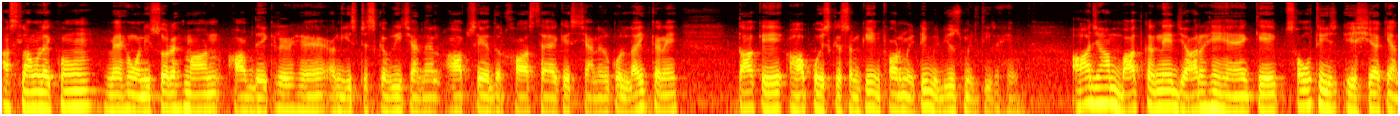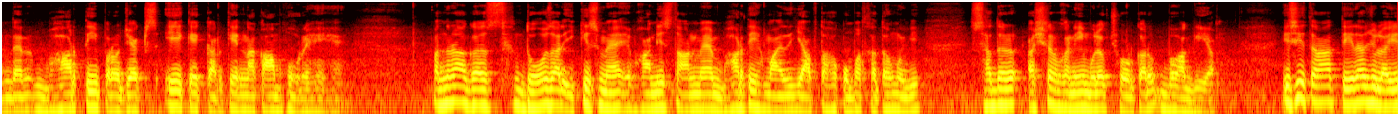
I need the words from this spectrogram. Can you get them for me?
السلام علیکم، میں ہوں انیس الرحمن، آپ دیکھ رہے ہیں انیس ڈسکوری چینل۔ آپ سے درخواست ہے کہ اس چینل کو لائک کریں تاکہ آپ کو اس قسم کی انفارمیٹی ویڈیوز ملتی رہیں۔ آج ہم بات کرنے جا رہے ہیں کہ ساؤتھ ایشیا کے اندر بھارتی پروجیکٹس ایک ایک کر کے ناکام ہو رہے ہیں۔ پندرہ اگست دو ہزار اکیس میں افغانستان میں بھارتی حمایت یافتہ حکومت ختم ہوئی۔ صدر اشرف غنی ملک چھوڑ کر بھاگ گیا۔ اسی طرح تیرہ جولائی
